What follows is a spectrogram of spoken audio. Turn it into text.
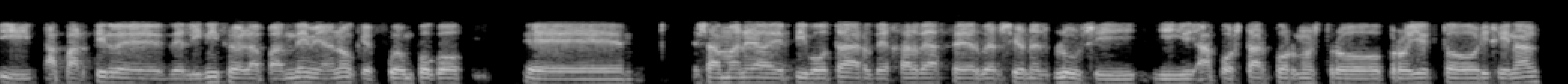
y a partir de- del inicio de la pandemia, ¿no? Que fue un poco eh, esa manera de pivotar, dejar de hacer versiones blues y, y apostar por nuestro proyecto original,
